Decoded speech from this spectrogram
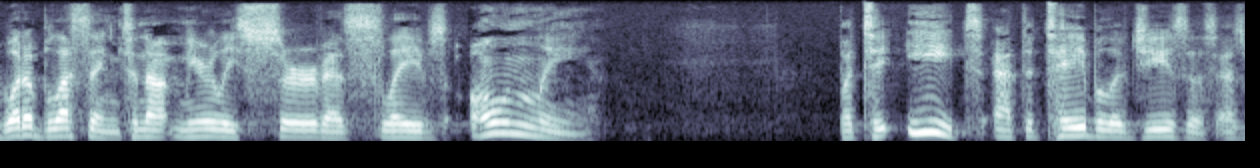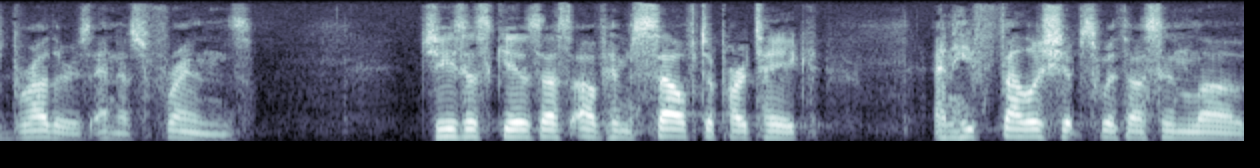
What a blessing to not merely serve as slaves only, but to eat at the table of Jesus as brothers and as friends. Jesus gives us of himself to partake, and he fellowships with us in love.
